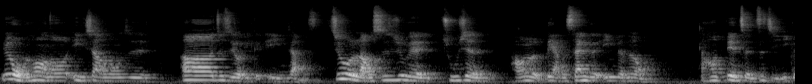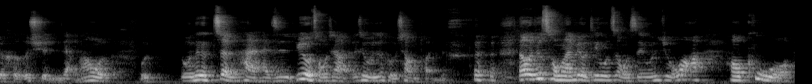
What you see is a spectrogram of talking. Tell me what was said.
因为我们通常都印象中是呃，就只有一个音这样子，结果老师就可以出现好像有两三个音的那种，然后变成自己一个和弦这样，然后我我我那个震撼还是因为我从小，而且我是合唱团的，然后我就从来没有听过这种声音，我就觉得哇，好酷哦。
